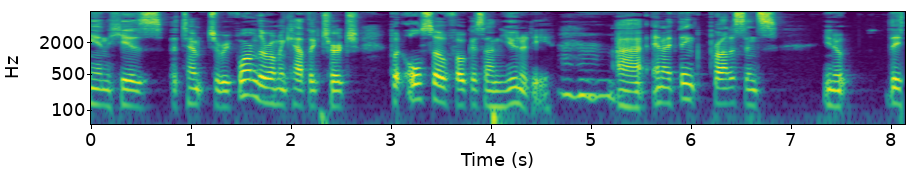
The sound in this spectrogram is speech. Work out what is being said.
in his attempt to reform the Roman Catholic Church, but also focus on unity. Uh, and I think Protestants, you know, they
